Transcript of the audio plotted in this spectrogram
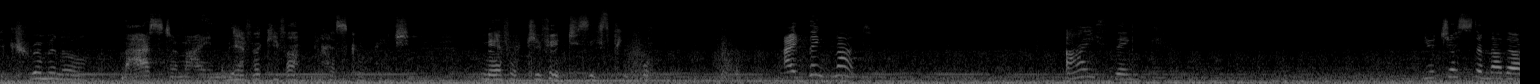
The criminal mastermind. Never give up, Blasco Beach. Never give in to these people. I think not. I think you're just another.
